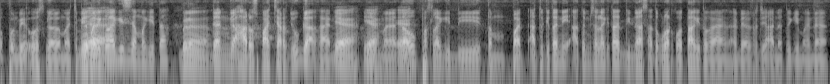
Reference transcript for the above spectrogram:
open bo segala macam. Ya Iya. balik lagi sih sama kita Benar. dan nggak harus pacar juga kan. Iya, Ya iya, mana iya. tahu pas lagi di tempat atau kita nih atau misalnya kita dinas atau keluar kota gitu kan ada kerjaan atau gimana.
